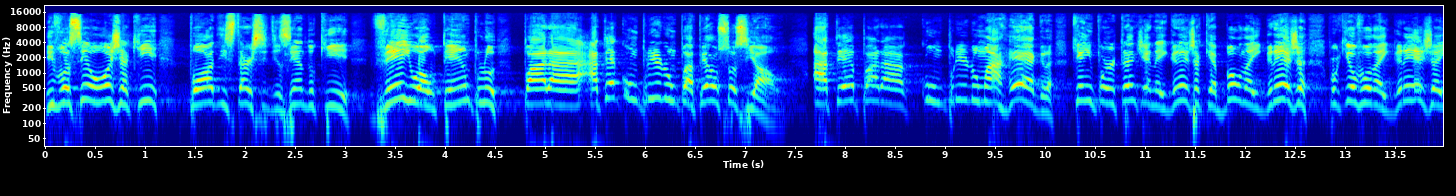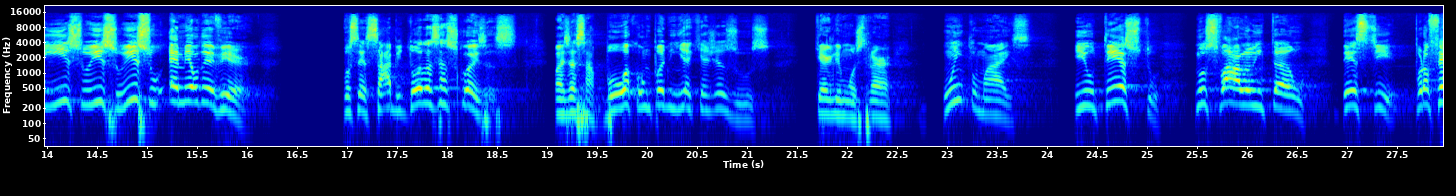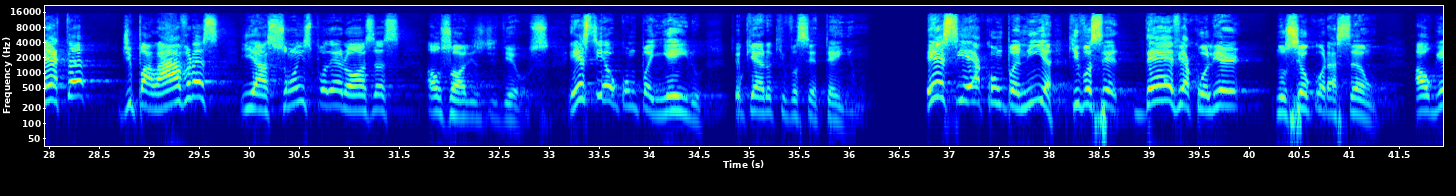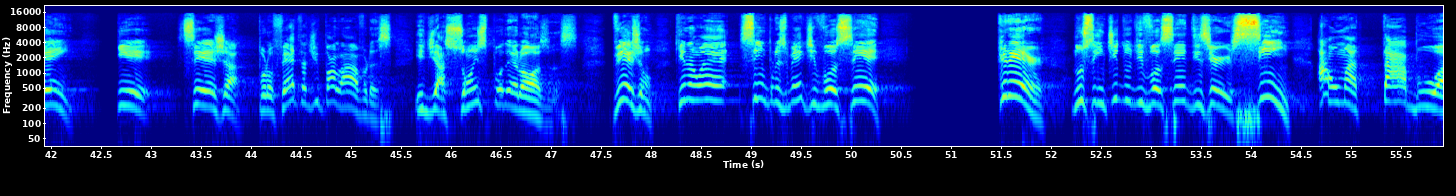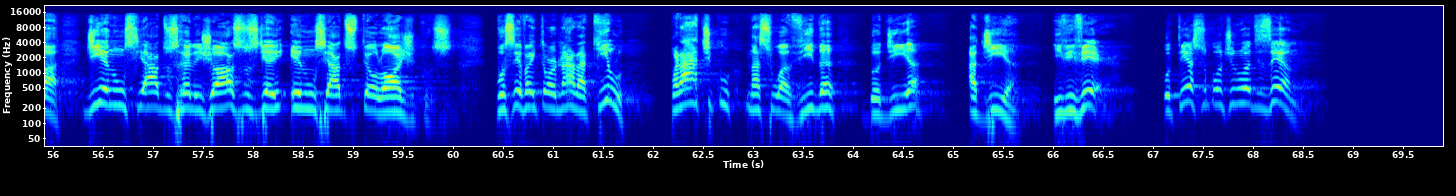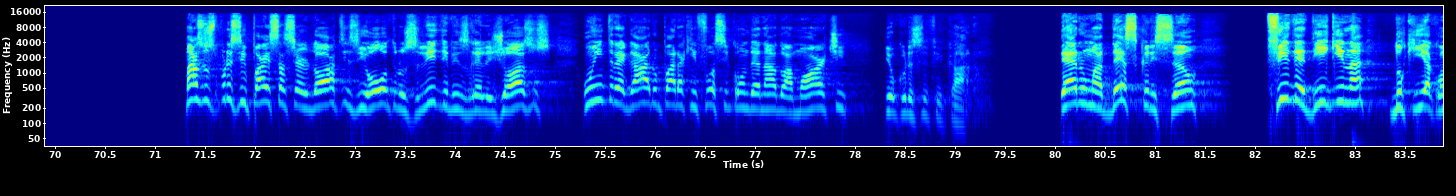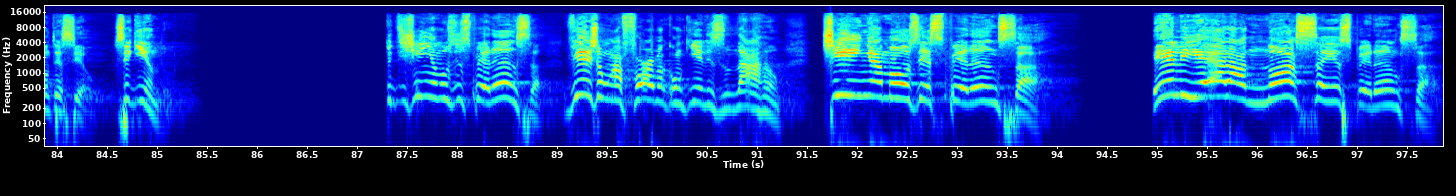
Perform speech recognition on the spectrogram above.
E você hoje aqui pode estar se dizendo que veio ao templo para até cumprir um papel social até para cumprir uma regra, que é importante é na igreja, que é bom na igreja, porque eu vou na igreja e isso, isso, isso é meu dever. Você sabe todas as coisas, mas essa boa companhia que é Jesus quer lhe mostrar muito mais. E o texto nos fala então deste profeta de palavras e ações poderosas aos olhos de Deus. Este é o companheiro que eu quero que você tenha. Esse é a companhia que você deve acolher no seu coração. Alguém que seja profeta de palavras e de ações poderosas. Vejam que não é simplesmente você crer no sentido de você dizer sim a uma tábua de enunciados religiosos, de enunciados teológicos. Você vai tornar aquilo prático na sua vida do dia a dia e viver. O texto continua dizendo: Mas os principais sacerdotes e outros líderes religiosos o entregaram para que fosse condenado à morte e o crucificaram. Deram uma descrição fidedigna do que aconteceu. Seguindo. Tínhamos esperança. Vejam a forma com que eles narram. Tínhamos esperança. Ele era a nossa esperança.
